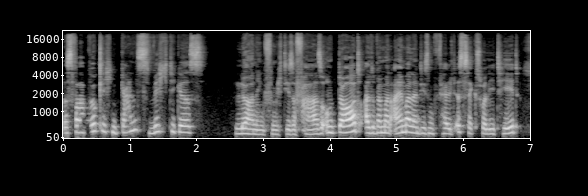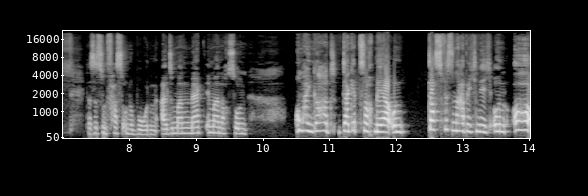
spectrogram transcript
Das war wirklich ein ganz wichtiges Learning für mich, diese Phase. Und dort, also wenn man einmal in diesem Feld ist, Sexualität, das ist so ein Fass ohne Boden. Also man merkt immer noch so ein, oh mein Gott, da gibt's noch mehr und das Wissen habe ich nicht und oh.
